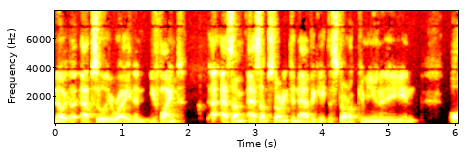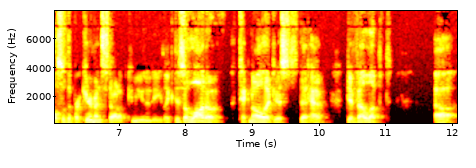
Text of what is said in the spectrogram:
No, uh, absolutely right. And you find as I'm as I'm starting to navigate the startup community and also the procurement startup community, like there's a lot of technologists that have developed uh,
